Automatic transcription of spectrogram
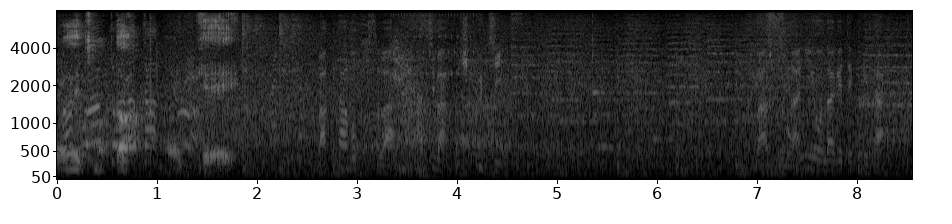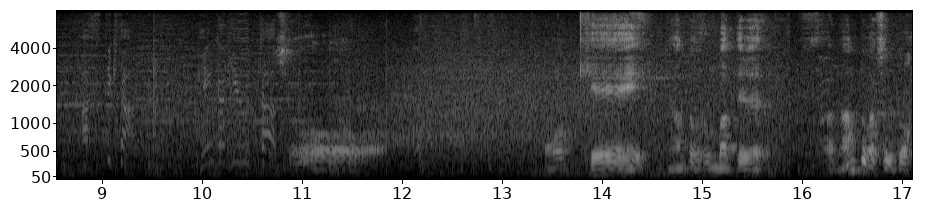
おい詰まった。オッケー。バッターボックスは8番菊池。まず何を投げてくるか。走ってきた。変化球打った。そう。オッケー。なんとか踏ん張ってる。さあなんとかすると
